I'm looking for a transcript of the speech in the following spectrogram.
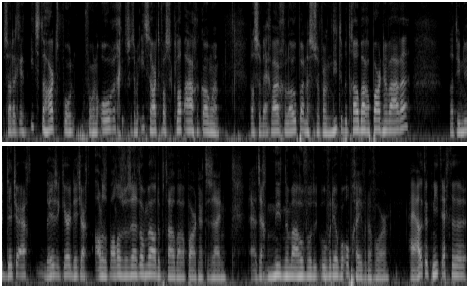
Ze hadden echt iets te hard voor een, voor een oren. Ze maar, iets te hard was de klap aangekomen dat ze weg waren gelopen. En dat ze zo van niet de betrouwbare partner waren. Dat hij nu dit jaar echt, deze keer, dit jaar echt alles op alles wil zetten om wel de betrouwbare partner te zijn. En het is echt niet normaal hoeveel, hoeveel die ook wil opgeven daarvoor. Hij houdt ook niet echt de,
